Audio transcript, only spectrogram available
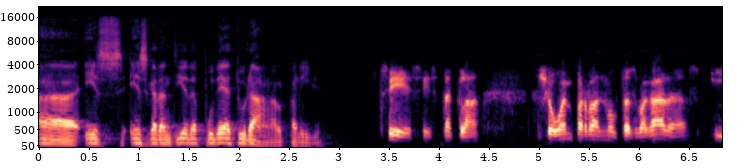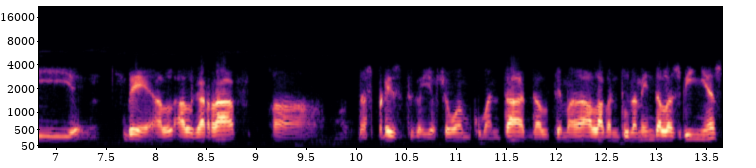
uh, és, és garantia de poder aturar el perill. Sí, sí, està clar. Això ho hem parlat moltes vegades i bé, el, el Garraf, eh, després que això ho hem comentat, del tema de l'abandonament de les vinyes,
